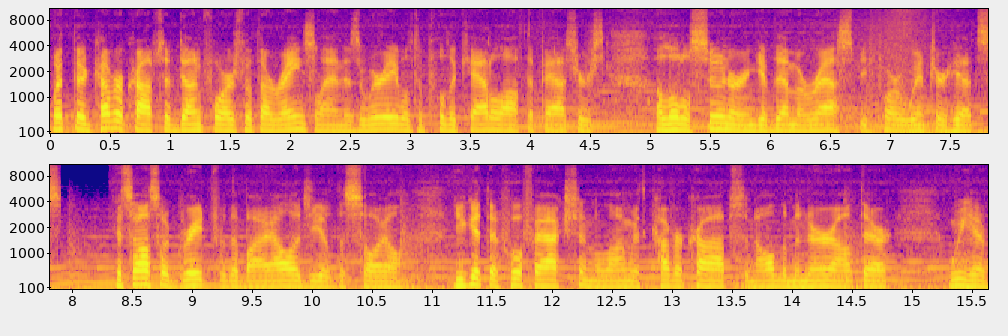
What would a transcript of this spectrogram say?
What the cover crops have done for us with our rangeland is we're able to pull the cattle off the pastures a little sooner and give them a rest before winter hits. It's also great for the biology of the soil. You get the hoof action along with cover crops and all the manure out there. We have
